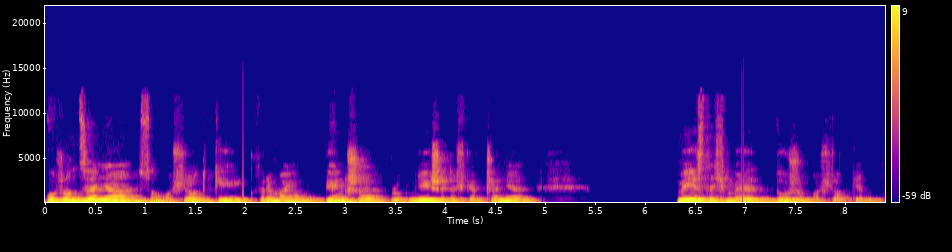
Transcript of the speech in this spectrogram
urządzenia, są ośrodki, które mają większe lub mniejsze doświadczenie. My jesteśmy dużym ośrodkiem.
